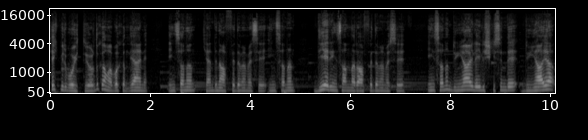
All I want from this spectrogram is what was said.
tek bir boyut diyorduk ama bakın yani insanın kendini affedememesi, insanın diğer insanları affedememesi, insanın dünya ile ilişkisinde dünyaya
